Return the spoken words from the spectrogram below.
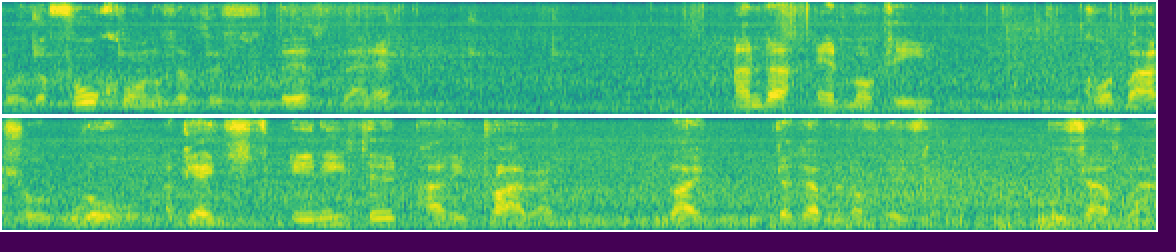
for the four corners of this earth planet under Admiralty court martial law against any third party private like the government of New, New South Wales.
